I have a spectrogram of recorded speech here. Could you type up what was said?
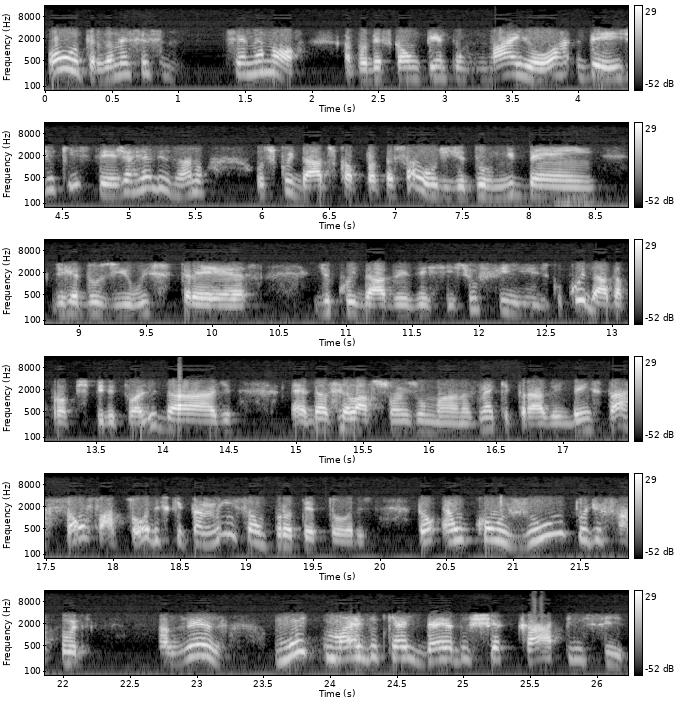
Outras, a necessidade ser menor, a poder ficar um tempo maior desde que esteja realizando os cuidados com a própria saúde, de dormir bem, de reduzir o estresse, de cuidar do exercício físico, cuidar da própria espiritualidade, é, das relações humanas né, que trazem bem-estar, são fatores que também são protetores. Então, é um conjunto de fatores. Às vezes, muito mais do que a ideia do check-up em si.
